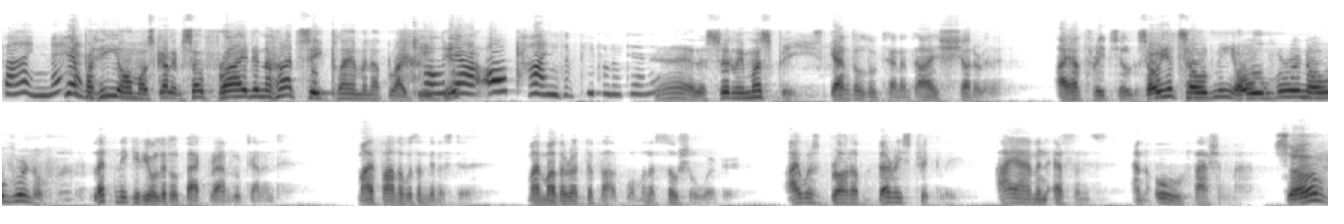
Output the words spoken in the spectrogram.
fine man. Yeah, but he almost got himself fried in the hot seat clamming up like he Oh, did. there are all kinds of people, Lieutenant. Yeah, there certainly must be. Scandal, Lieutenant. I shudder at it. I have three children. So you told me over and over and over. Let me give you a little background, Lieutenant. My father was a minister. My mother, a devout woman, a social worker. I was brought up very strictly. I am, in essence, an old fashioned man. So,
